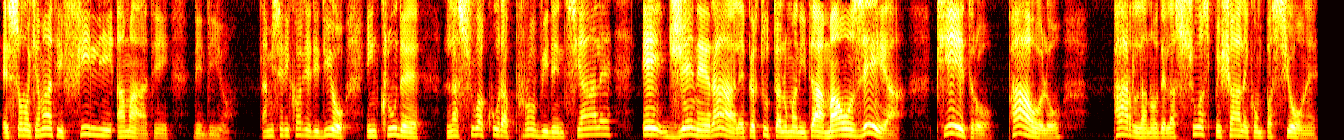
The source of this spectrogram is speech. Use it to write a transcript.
e sono chiamati figli amati di Dio. La misericordia di Dio include la sua cura provvidenziale e generale per tutta l'umanità, ma Osea, Pietro, Paolo parlano della sua speciale compassione,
